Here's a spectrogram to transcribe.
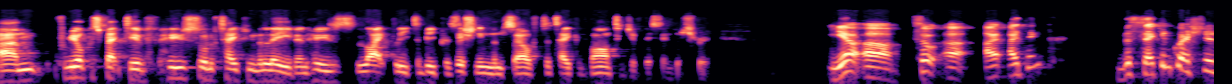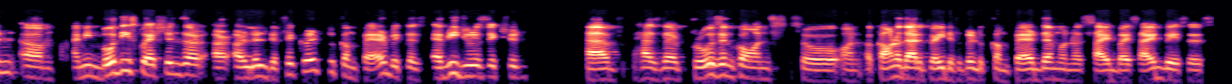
um, from your perspective, who's sort of taking the lead and who's likely to be positioning themselves to take advantage of this industry? Yeah, uh, so uh, I, I think the second question, um, I mean, both these questions are, are, are, a little difficult to compare because every jurisdiction have has their pros and cons. So on account of that, it's very difficult to compare them on a side by side basis.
